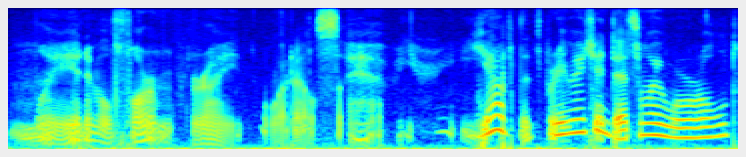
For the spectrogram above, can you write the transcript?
My animal farm. Right. What else I have here? Yep, that's pretty much it. That's my world.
